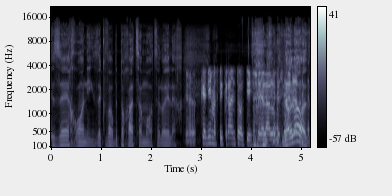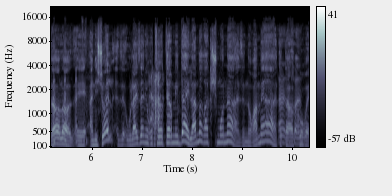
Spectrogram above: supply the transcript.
זה כרוני, זה כבר בתוך העצמות, זה לא ילך. קדימה, סקרנת אותי, שאלה לא בסדר. לא, לא, לא, לא. אני שואל, אולי זה אני רוצה יותר מדי, למה רק שמונה? זה נורא מעט, אה, אתה נכון. קורא.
